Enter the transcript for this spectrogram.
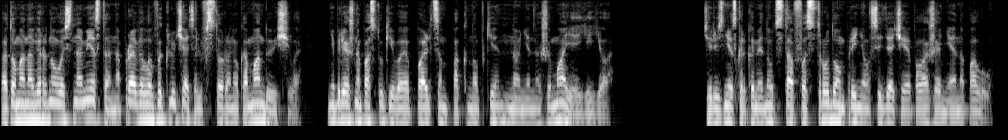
Потом она вернулась на место, направила выключатель в сторону командующего, небрежно постукивая пальцем по кнопке, но не нажимая ее. Через несколько минут Стаффа с трудом принял сидячее положение на полу.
